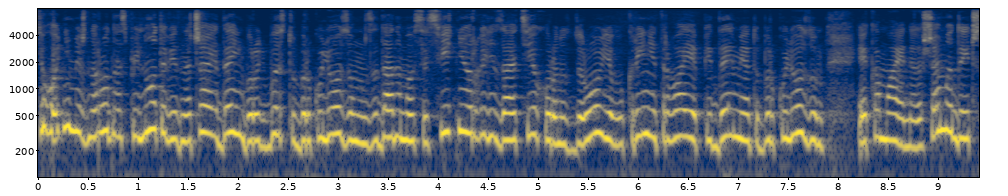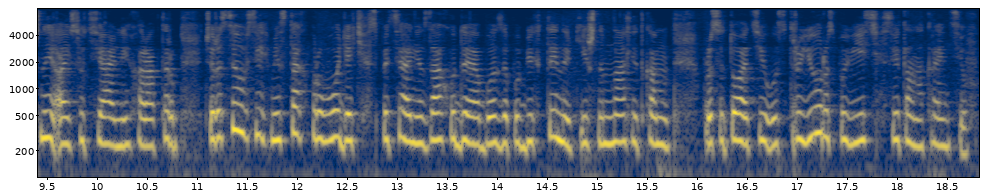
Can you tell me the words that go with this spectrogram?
Сьогодні міжнародна спільнота відзначає день боротьби з туберкульозом. За даними Всесвітньої організації охорони здоров'я в Україні триває епідемія туберкульозу, яка має не лише медичний, а й соціальний характер. Через це у всіх містах проводять спеціальні заходи, аби запобігти невтішним наслідкам. Про ситуацію у строю розповість Світлана Кренців.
